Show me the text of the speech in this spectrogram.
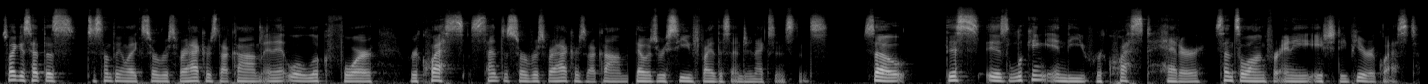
So I can set this to something like serversforhackers.com and it will look for requests sent to serversforhackers.com that was received by this Nginx instance. So this is looking in the request header sent along for any HTTP request.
